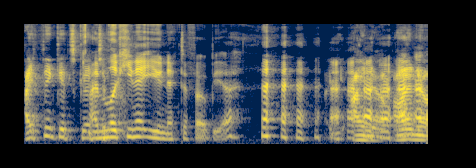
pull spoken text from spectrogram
I think it's good. I'm to, looking at you, Nyctophobia. I know, I know.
